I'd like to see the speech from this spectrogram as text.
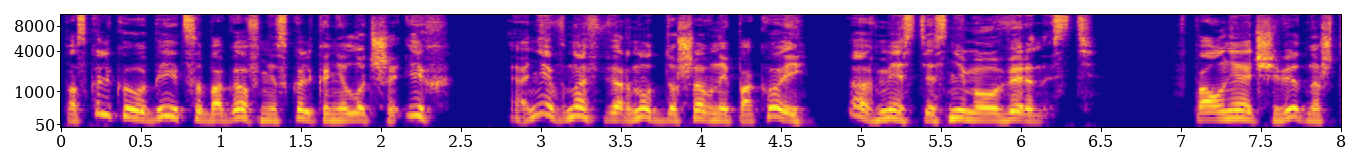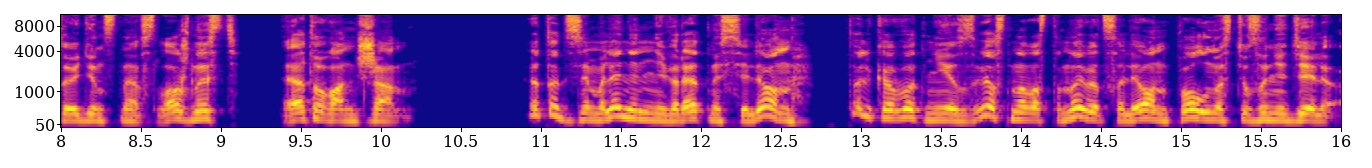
Поскольку убийцы богов нисколько не лучше их, они вновь вернут душевный покой, а вместе с ним и уверенность. Вполне очевидно, что единственная сложность — это Ван Джан. Этот землянин невероятно силен, только вот неизвестно, восстановится ли он полностью за неделю.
